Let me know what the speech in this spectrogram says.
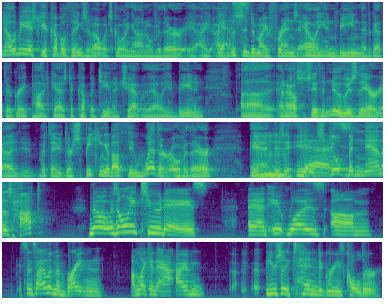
Now, let me ask you a couple of things about what's going on over there. I, I listened to my friends Allie and Bean. They've got their great podcast, A Cup of Tea and a Chat with Allie and Bean, and uh, and I also see the news. They're uh, but they they're speaking about the weather over there. And is, it, is Yes. it still bananas hot? No, it was only two days, and it was um, since I live in Brighton. I'm like an a- I'm usually 10 degrees colder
